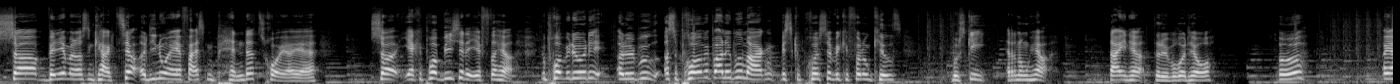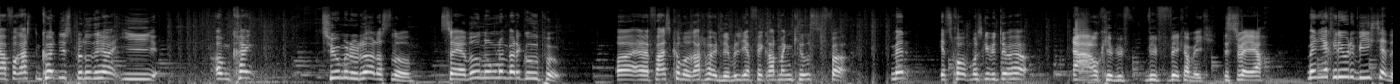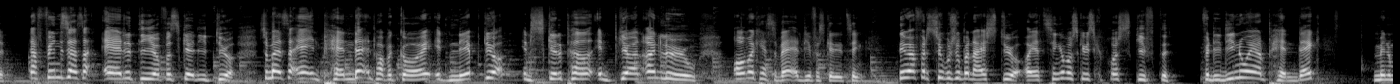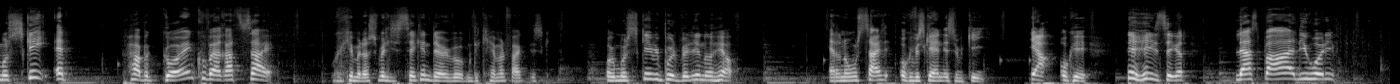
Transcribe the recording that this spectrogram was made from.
så vælger man også en karakter. Og lige nu er jeg faktisk en panda, tror jeg, ja. Så jeg kan prøve at vise jer det efter her. Nu prøver vi nu det at løbe ud. Og så prøver vi bare at løbe ud i marken. Vi skal prøve at se, om vi kan få nogle kills. Måske er der nogen her. Der er en her, der løber rundt herover. Åh. Og jeg har forresten kun lige spillet det her i omkring 20 minutter eller sådan noget. Så jeg ved nogenlunde, hvad det går ud på. Og jeg er faktisk kommet ret højt level. Jeg fik ret mange kills før. Men jeg tror måske, vi dør her. Ah, okay, vi, vi fik ham ikke. Desværre. Men jeg kan lige vise jer det. Der findes altså alle de her forskellige dyr. Som altså er en panda, en papegøje, et næbdyr, en skildpadde, en bjørn og en løve. Og man kan altså være alle de her forskellige ting. Det er i hvert fald super, super nice dyr. Og jeg tænker måske, vi skal prøve at skifte. Fordi lige nu er jeg en panda, ikke? Men måske at papegøjen kunne være ret sej. Okay, kan man også vælge secondary våben? Det kan man faktisk. Okay, måske vi burde vælge noget her. Er der nogen sej? Okay, vi skal have en SMG. Ja, okay. Det er helt sikkert. Lad os bare lige hurtigt.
